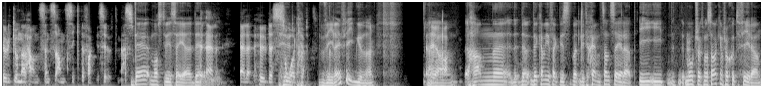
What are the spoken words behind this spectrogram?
hur Gunnar Hansens ansikte faktiskt ser ut. Med. Det måste vi säga. Det... Eller, eller hur det såg hur... ut. Vila i frid Gunnar. Ja. Uh, han, det, det, kan vi ju faktiskt lite skämtsamt säga att i, i Mordsaksmassakern från 74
